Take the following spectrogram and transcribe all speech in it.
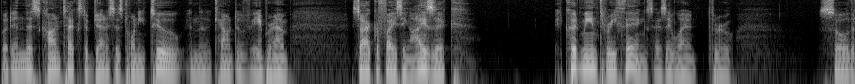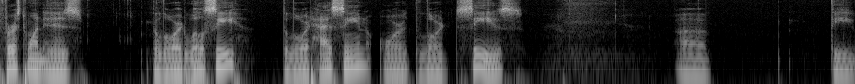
But in this context of Genesis 22, in the account of Abraham sacrificing Isaac, it could mean three things as I went through. So the first one is the Lord will see, the Lord has seen, or the Lord sees uh, the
